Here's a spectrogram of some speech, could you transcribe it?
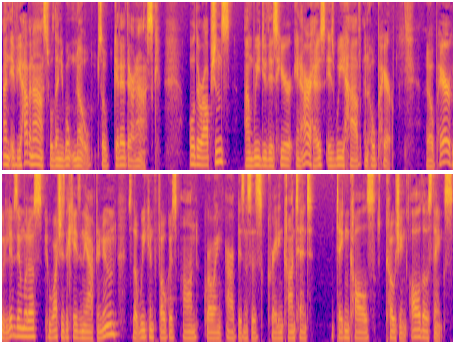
And if you haven't asked, well, then you won't know. So get out there and ask. Other options, and we do this here in our house, is we have an au pair. An au pair who lives in with us, who watches the kids in the afternoon, so that we can focus on growing our businesses, creating content, taking calls, coaching, all those things.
